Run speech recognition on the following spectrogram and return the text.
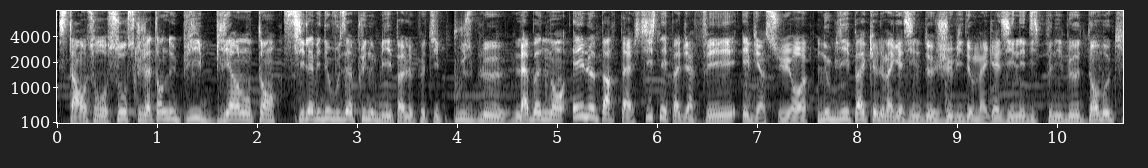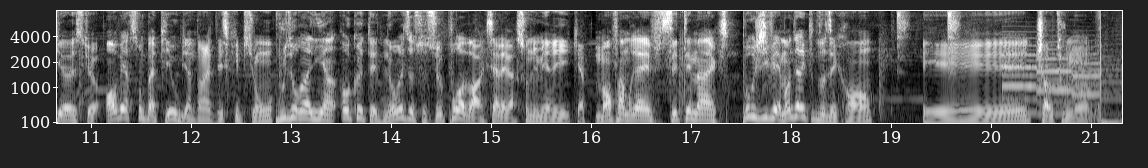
c'est un retour aux sources que j'attends depuis bien longtemps. Si la vidéo vous a plu, n'oubliez pas le petit pouce bleu, l'abonnement et le partage si ce n'est pas déjà fait, et bien sûr, n'oubliez pas que le magazine de Jeux Vidéo Magazine est disponible dans vos kiosques en version papier ou bien dans la description, vous aurez un lien aux côté de nos réseaux sociaux pour avoir accès à la version numérique. Mais enfin bref, c'était Max pour JVM en direct de vos écrans. Et ciao tout le monde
